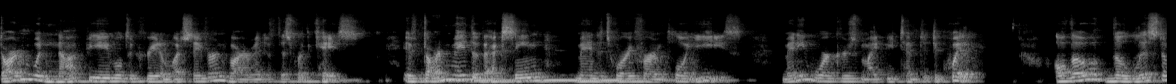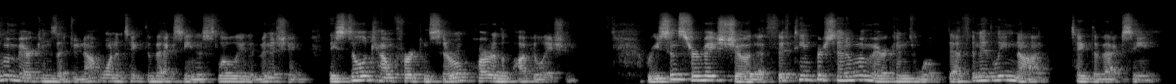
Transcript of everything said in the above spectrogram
Darden would not be able to create a much safer environment if this were the case. If Darden made the vaccine mandatory for employees, many workers might be tempted to quit. Although the list of Americans that do not want to take the vaccine is slowly diminishing, they still account for a considerable part of the population. Recent surveys show that 15% of Americans will definitely not take the vaccine.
